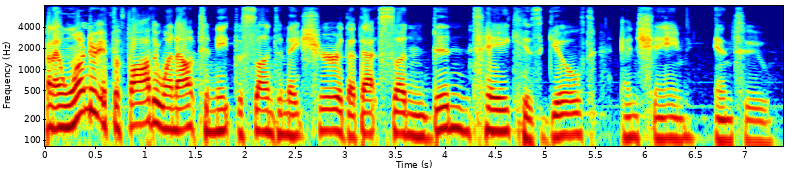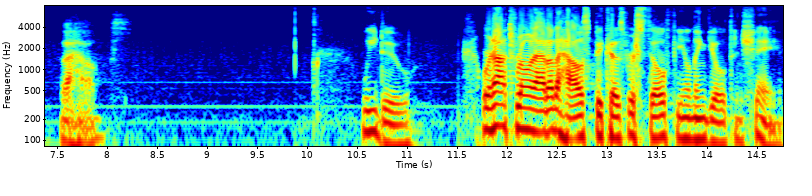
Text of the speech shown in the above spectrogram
And I wonder if the father went out to meet the son to make sure that that son didn't take his guilt and shame into the house. We do. We're not thrown out of the house because we're still feeling guilt and shame.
